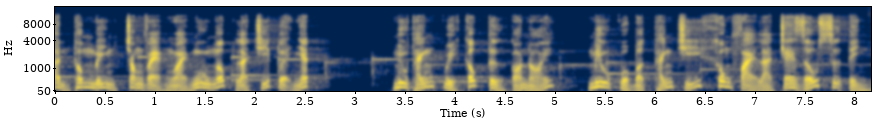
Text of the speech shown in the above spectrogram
Ẩn thông minh trong vẻ ngoài ngu ngốc là trí tuệ nhất. Mưu Thánh Quỷ Cốc Tử có nói, mưu của bậc thánh trí không phải là che giấu sự tình.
